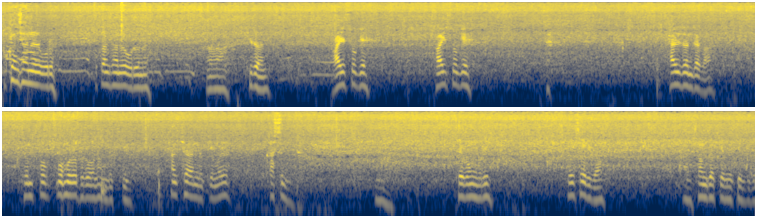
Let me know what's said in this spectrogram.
북한산을 오르 북한산을 오르는 아, 길은 바위 속에 바위 속에 자유전자가 듬뿍 몸으로 들어오는 느낌, 상쾌한 느낌을 갖습니다. 아, 계곡물이 물소리가 아, 정겹게 느껴지고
